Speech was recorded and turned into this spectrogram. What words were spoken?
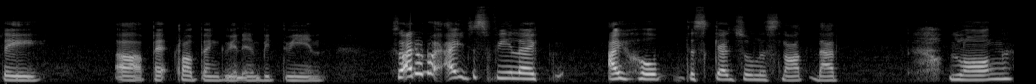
play uh, Pet Club Penguin in between. So I don't know, I just feel like I hope the schedule is not that long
